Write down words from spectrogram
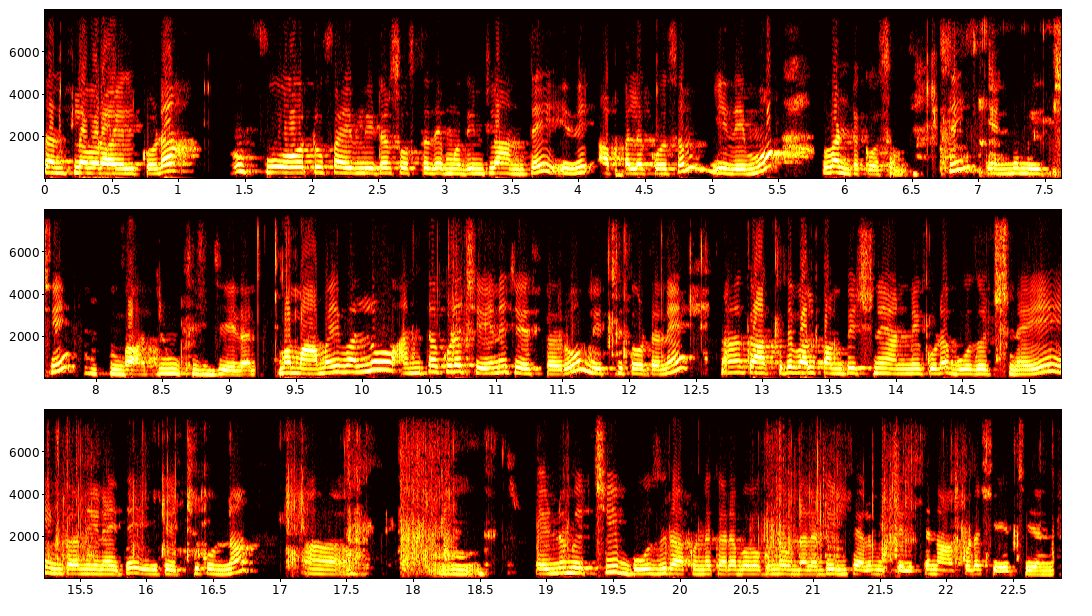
సన్ఫ్లవర్ ఆయిల్ కూడా ఫోర్ టు ఫైవ్ లీటర్స్ వస్తుందేమో దీంట్లో అంతే. ఇది అప్పల కోసం ఇదేమో వంట కోసం. ఎండుమిర్చి బాత్రూమ్ క్లీన్ చేయడానికి. మా మామయ్య వాళ్ళు అంతా కూడా చేయనే చేస్తారు మిర్చి తోటనే. కాకపోతే వాళ్ళు పంపించినవి అన్ని కూడా బూజు వచ్చినాయి ఇంకా నేనైతే ఇవి తెచ్చుకున్నా. ఎండుమిర్చి బూజు రాకుండా ఖరాబ్ అవ్వకుండా ఉండాలంటే ఏం మీకు తెలిస్తే నాకు కూడా షేర్ చేయండి.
